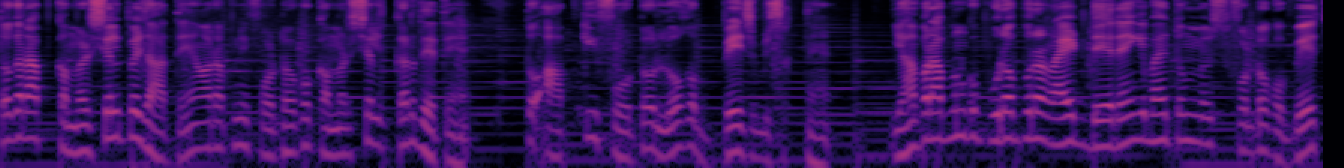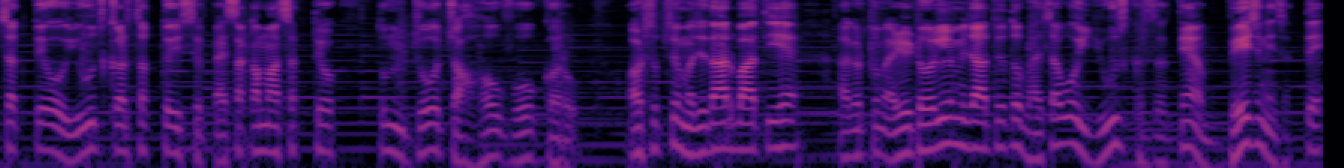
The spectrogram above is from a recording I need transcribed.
तो अगर आप कमर्शियल पे जाते हैं और अपनी फ़ोटो को कमर्शियल कर देते हैं तो आपकी फ़ोटो लोग बेच भी सकते हैं। यहाँ पर आप उनको पूरा पूरा राइट दे रहे हैं कि भाई तुम इस फ़ोटो को बेच सकते हो यूज़ कर सकते हो, इससे पैसा कमा सकते हो। तुम जो चाहो वो करो। और सबसे मज़ेदार बात यह है, अगर तुम एडिटोरियल में जाते हो तो भाई साहब वो यूज़ कर सकते हैं, बेच नहीं सकते,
